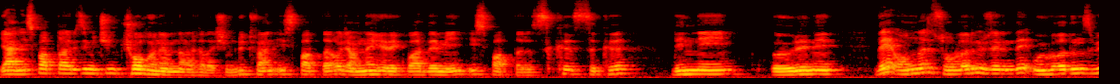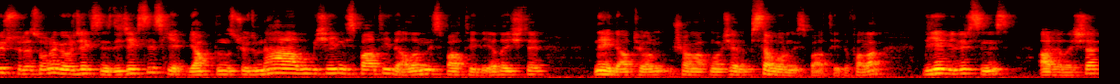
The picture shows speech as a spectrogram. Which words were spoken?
Yani ispatlar bizim için çok önemli arkadaşım. Lütfen ispatlar hocam ne gerek var demeyin. İspatları sıkı sıkı dinleyin, öğrenin ve onları soruların üzerinde uyguladığınız bir süre sonra göreceksiniz. Diyeceksiniz ki yaptığınız çözümde ha bu bir şeyin ispatıydı, alanın ispatıydı ya da işte neydi atıyorum şu an aklıma bir şey Pisagor'un ispatıydı falan diyebilirsiniz arkadaşlar.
